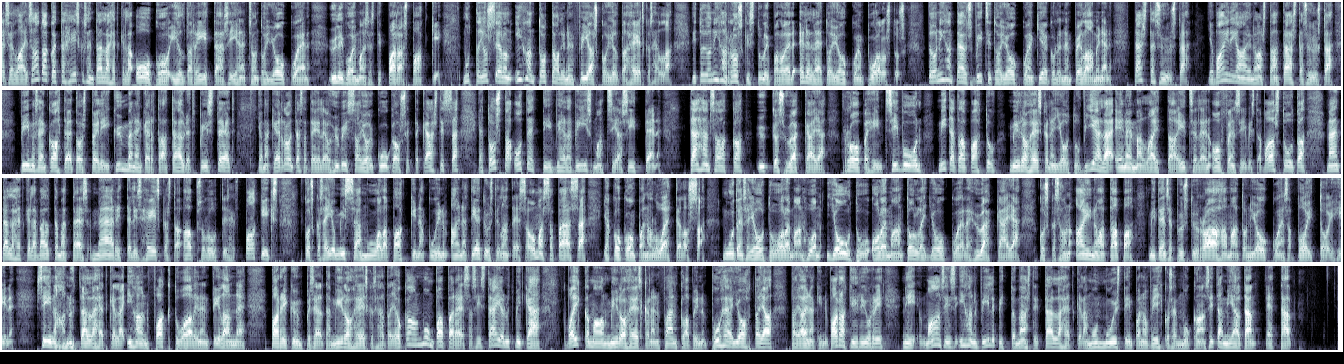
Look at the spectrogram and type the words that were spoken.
sellainen, sanotaanko, että Heiskasen tällä hetkellä OK-ilta riittää siihen, että se on tuon joukkueen ylivoimaisesti paras pakki, mutta jos siellä on ihan totaalinen fiaskoilta Heiskasella, niin toi on ihan roskistulipalo edelleen tuo joukkueen puolustus. Toi on ihan täys vitsi tuo joukkueen kiekollinen pelaaminen. Tästä syystä ja vain ja ainoastaan tästä syystä viimeiseen 12 peliin 10 kertaa täydet pisteet, ja mä kerroin tästä teille jo hyvissä ajoin kuukausi sitten kästissä, ja tosta otettiin vielä viisi matsia sitten. Tähän saakka ykköshyökkääjä Roope Hint sivuun. Mitä tapahtui? Miro Heiskanen joutui vielä enemmän laittaa itselleen offensiivista vastuuta. Mä en tällä hetkellä välttämättä edes määrittelisi Heiskasta absoluuttiseksi pakiksi, koska se ei ole missään muualla pakkina kuin aina tietyissä tilanteissa omassa päässä ja kokoonpano luettelossa. Muuten se joutuu olemaan, huom, joutuu olemaan tolle joukkueelle hyökkääjä, koska se on ainoa tapa, miten se pystyy raahaamaan ton joukkueensa voittoihin. Siinä on nyt tällä hetkellä ihan faktuaalinen tilanne parikymppiseltä Miro Heiskaselta, joka on mun papereissa. Siis tää ei ole nyt mikään, vaikka mä oon Miro Heiskanen fanclubin puheenjohtaja tai ainakin varakirjuri, niin mä oon siis ihan vilpittömästi tällä hetkellä mun muistiinpano vihkosen mukaan sitä mieltä, että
